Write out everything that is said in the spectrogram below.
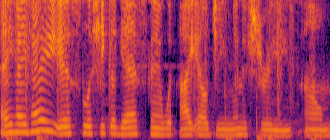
Hey, hey, hey, it's Lashika Gaston with ILG Ministries. Um,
